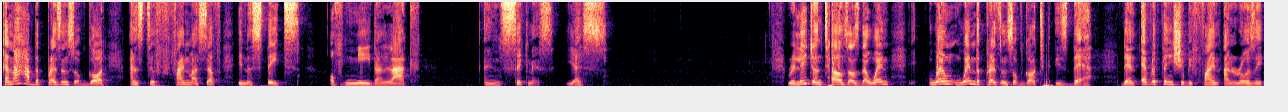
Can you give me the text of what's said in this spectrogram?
can I have the presence of God and still find myself in a state of need and lack and sickness? Yes. Religion tells us that when when when the presence of God is there, then everything should be fine and rosy.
